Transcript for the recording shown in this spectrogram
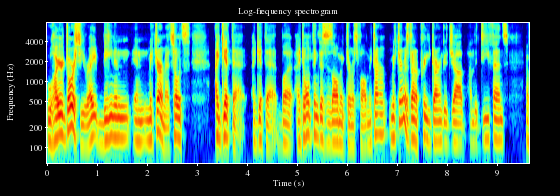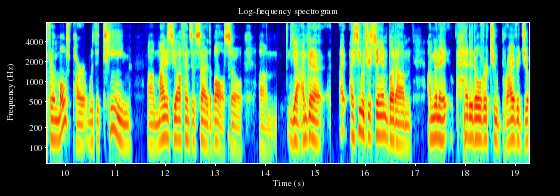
who hired Dorsey, right? Beane and, and McDermott. So it's I get that, I get that, but I don't think this is all McDermott's fault. McDermott McDermott's done a pretty darn good job on the defense and for the most part with the team um, minus the offensive side of the ball. So um, yeah, I'm gonna. I, I, see what you're saying, but um, I'm gonna head it over to Private Joe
